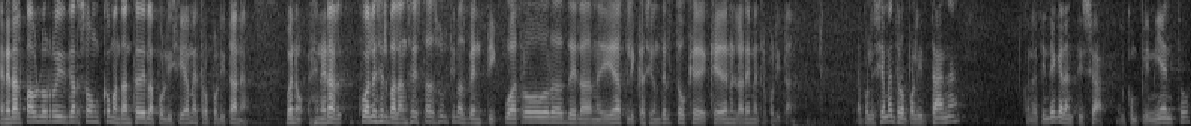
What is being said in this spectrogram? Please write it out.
General Pablo Ruiz Garzón, comandante de la Policía Metropolitana. Bueno, general, ¿cuál es el balance de estas últimas 24 horas de la medida de aplicación del toque de queda en el área metropolitana? La Policía Metropolitana, con el fin de garantizar el cumplimiento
